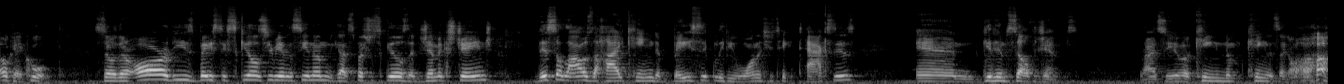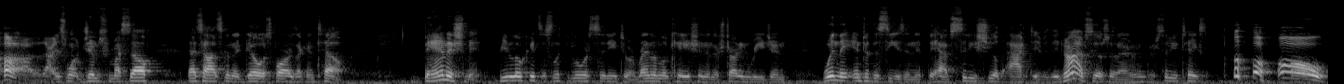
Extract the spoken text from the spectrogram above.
okay, cool. So there are these basic skills here. You haven't seen them, you got special skills, the gem exchange. This allows the High King to basically, if he wanted to, take taxes and get himself gems. Right? So you have a kingdom king that's like, oh, I just want gems for myself. That's how it's going to go as far as I can tell. Banishment relocates a selected lord city to a random location in their starting region when they enter the season. If they have City Shield active, if they do not have City Shield active, their city takes.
